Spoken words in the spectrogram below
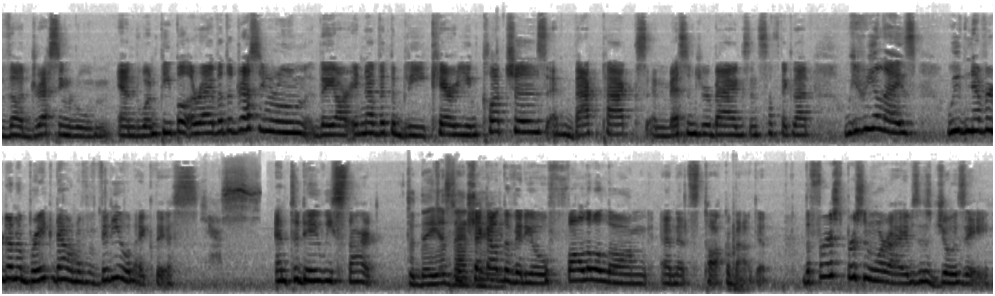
the dressing room. And when people arrive at the dressing room, they are inevitably carrying clutches and backpacks and messenger bags and stuff like that. We realize we've never done a breakdown of a video like this. Yes. And today we start. Today is So that check day. out the video, follow along, and let's talk about it. The first person who arrives is Jose.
